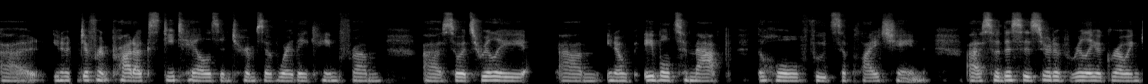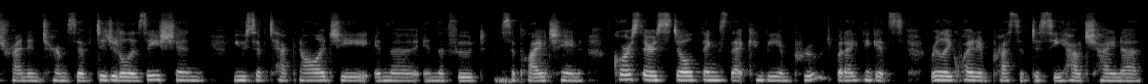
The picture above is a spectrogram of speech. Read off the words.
uh, you know different products details in terms of where they came from. Uh, so it's really um, you know, able to map the whole food supply chain. Uh, so this is sort of really a growing trend in terms of digitalization, use of technology in the in the food supply chain. Of course, there's still things that can be improved, but I think it's really quite impressive to see how China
